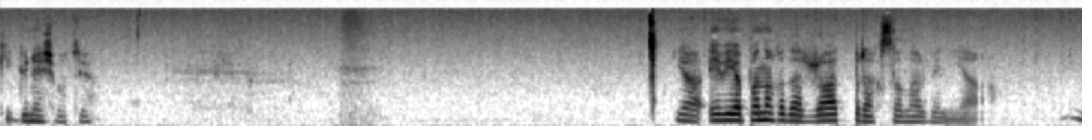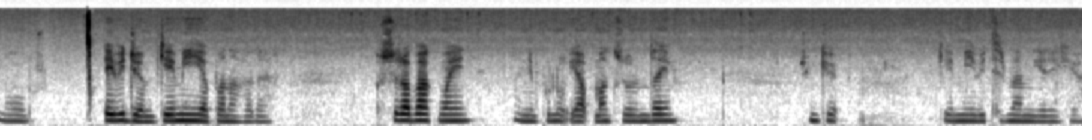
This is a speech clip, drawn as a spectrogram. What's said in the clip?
Ki güneş batıyor. Ya evi yapana kadar rahat bıraksalar beni ya. Ne olur. Evi diyorum gemiyi yapana kadar. Kusura bakmayın. Hani bunu yapmak zorundayım. Çünkü gemiyi bitirmem gerekiyor.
